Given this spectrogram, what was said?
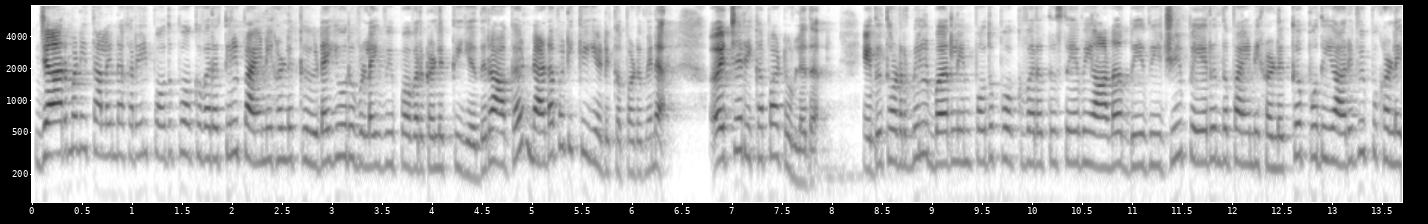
ஜெர்மனி தலைநகரில் பொது போக்குவரத்தில் பயணிகளுக்கு இடையூறு விளைவிப்பவர்களுக்கு எதிராக நடவடிக்கை எடுக்கப்படும் என எச்சரிக்கப்பட்டுள்ளது. இது தொடர்பில் பெர்லின் பொது போக்குவரத்து சேவையான பிவிஜி பேருந்து பயணிகளுக்கு புதிய அறிவிப்புகளை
